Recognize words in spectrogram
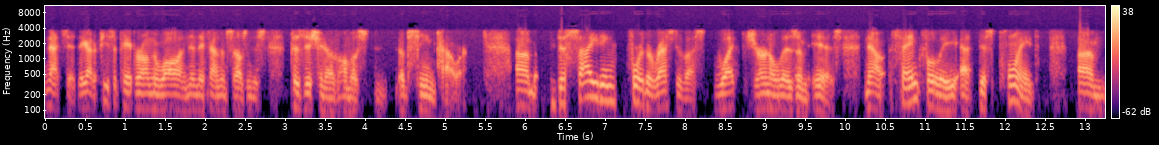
and that's it. They got a piece of paper on the wall, and then they found themselves in this position of almost obscene power. Um, deciding for the rest of us what journalism is. Now, thankfully, at this point, um,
